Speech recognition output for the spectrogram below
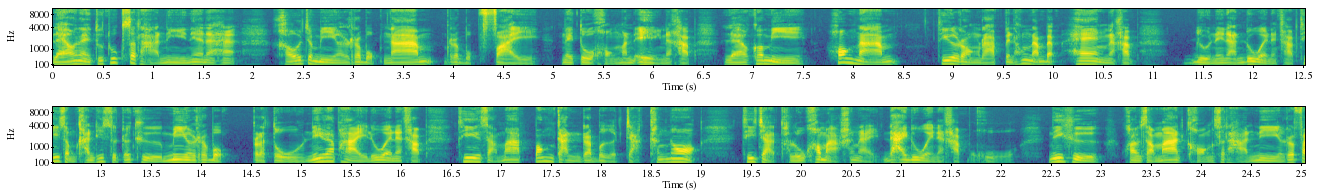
แล้วในทุกๆสถานีเนี่ยนะฮะเขาจะมีระบบน้ำระบบไฟ ในตัวของมันเองนะครับ แล้วก็มีห้องน้ำที่รองรับเป็นห้องน้ำแบบแห้งนะครับ อยู่ในนั้นด้วยนะครับ ที่สำคัญที่สุดก็คือมีระบบประตูนิรภัยด้วยนะครับ ที่สามารถป้องกันระเบิดจากข้างนอก ที่จะทะลุเข้ามาข้างในได้ด้วยนะครับโอ้โหนี่คือความสามารถของสถานีรถไฟ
